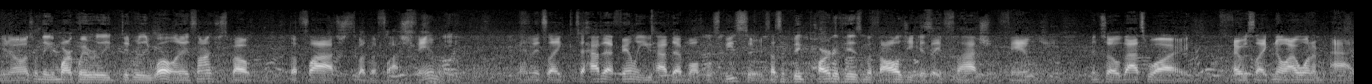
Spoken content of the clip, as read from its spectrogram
you know? It's something Mark Waid really did really well. And it's not just about the Flash, it's about the Flash family. And it's like to have that family, you have that multiple speedsters. That's a big part of his mythology is a Flash family, and so that's why I was like, no, I want to add,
